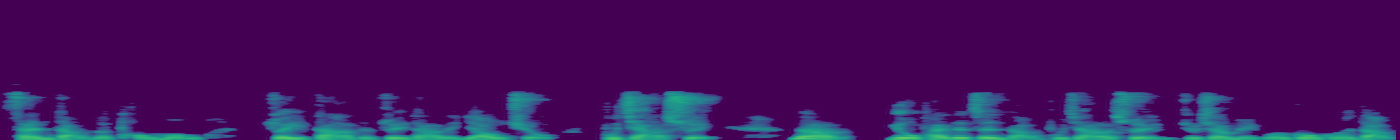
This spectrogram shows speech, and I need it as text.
三党的同盟最大的最大的要求，不加税。那右派的政党不加税，就像美国共和党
